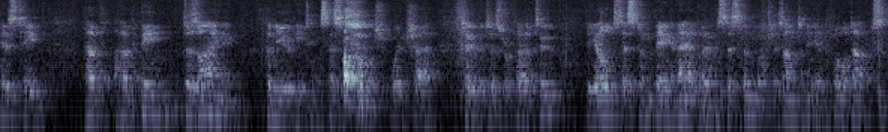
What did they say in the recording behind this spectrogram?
his team have, have been designing the new heating system, which, which uh, Tobit has referred to. The old system being an air-blown system, which is underneath in floor ducts,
